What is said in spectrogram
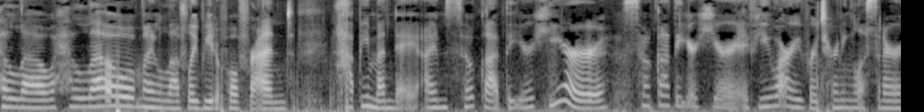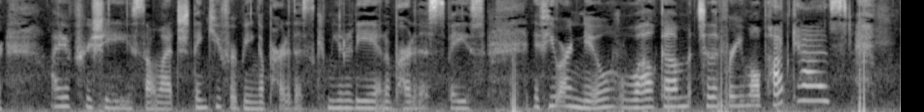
Hello, hello, my lovely, beautiful friend. Happy Monday. I'm so glad that you're here. So glad that you're here. If you are a returning listener, I appreciate you so much. Thank you for being a part of this community and a part of this space. If you are new, welcome to the Free & Well Podcast.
